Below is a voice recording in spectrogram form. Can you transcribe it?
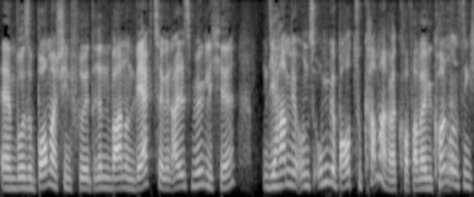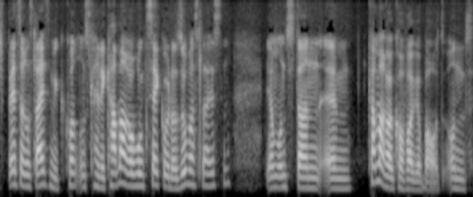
Ähm, wo so Bohrmaschinen früher drin waren und Werkzeuge und alles mögliche. Und die haben wir uns umgebaut zu Kamerakoffer, weil wir konnten uns nichts Besseres leisten. Wir konnten uns keine Kamerarucksäcke oder sowas leisten. Wir haben uns dann ähm, Kamerakoffer gebaut und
